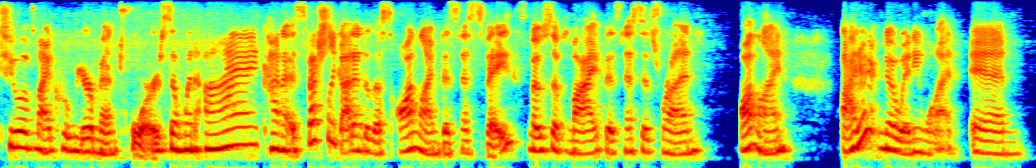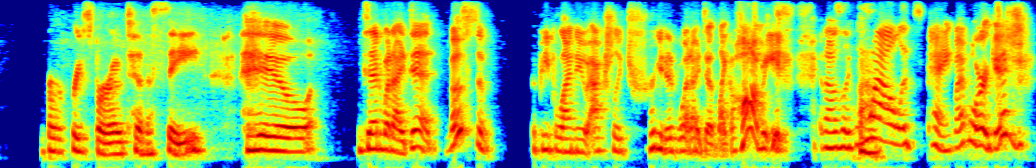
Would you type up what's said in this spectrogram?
two of my career mentors. And when I kind of, especially got into this online business space, most of my business is run online. I didn't know anyone in Murfreesboro, Tennessee, who did what I did. Most of the people I knew actually treated what I did like a hobby. And I was like, uh-huh. well, it's paying my mortgage.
